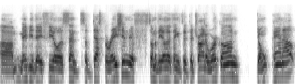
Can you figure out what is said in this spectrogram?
um, maybe they feel a sense of desperation if some of the other things that they're trying to work on don't pan out.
